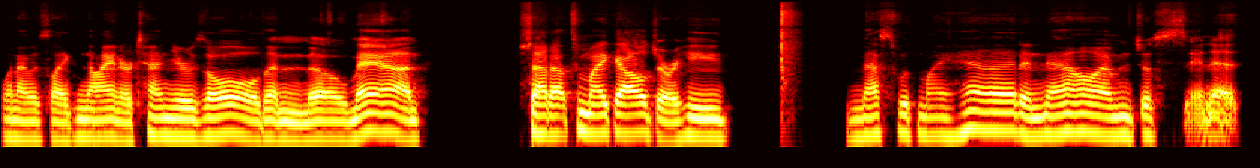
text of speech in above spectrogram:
when I was like nine or 10 years old. And oh man, shout out to Mike Alger. He messed with my head and now I'm just in it.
